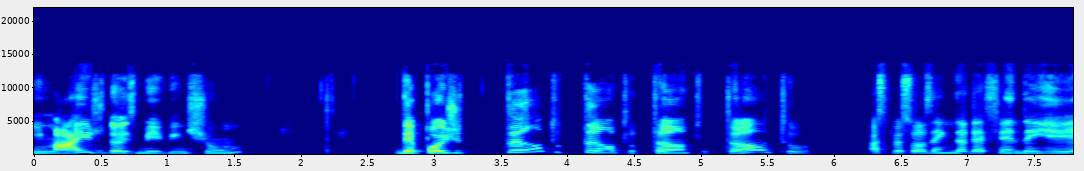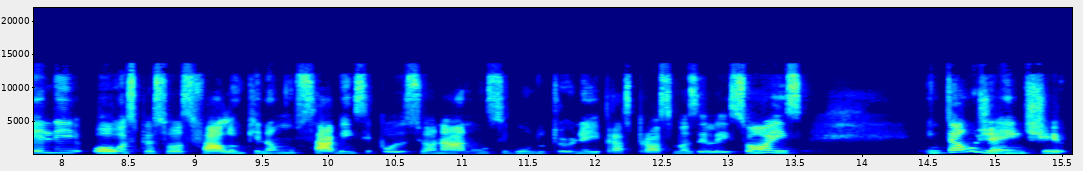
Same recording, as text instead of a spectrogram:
em maio de 2021, depois de tanto, tanto, tanto, tanto, as pessoas ainda defendem ele, ou as pessoas falam que não sabem se posicionar num segundo turno aí para as próximas eleições. Então, gente,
